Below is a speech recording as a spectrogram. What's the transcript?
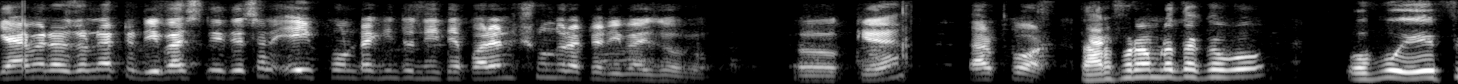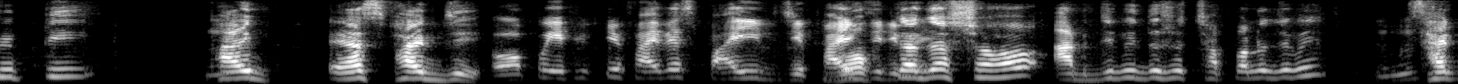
ক্যামেরার জন্য একটা ডিভাইস নিতেছেন এই ফোনটা কিন্তু নিতে পারেন। সুন্দর একটা ডিভাইস হবে। ওকে তারপর? তারপর আমরা দেখাবো A fifty five S five G Oppo A55s 5G 5G বক ডিভাইস চার্জার সহ আট জিবি দুশো ছাপ্পান্ন জিবি সাইড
